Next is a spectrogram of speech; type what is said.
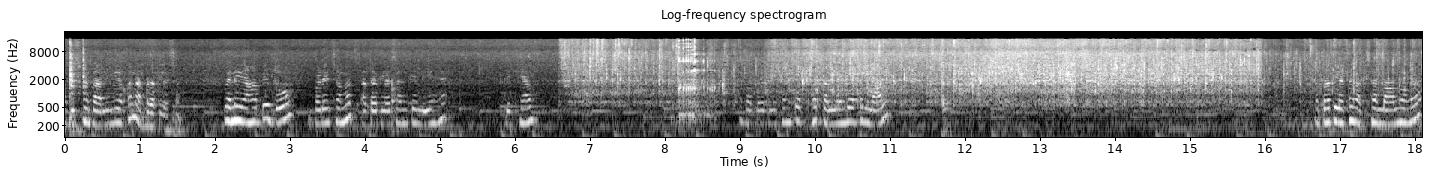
अब इसमें डालेंगे अपन अदरक लहसुन। मैंने यहाँ पे दो बड़े चम्मच अदरक लहसुन के लिए हैं। देखिए आप। अब अदरक लहसुन को अच्छा तल लेंगे अपन लाल। अदरक लहसुन अच्छा लाल होगा।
